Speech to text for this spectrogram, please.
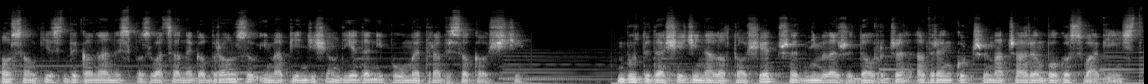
Posąg jest wykonany z pozłacanego brązu i ma 51,5 metra wysokości. Budda siedzi na lotosie, przed nim leży Dorje, a w ręku trzyma czarę błogosławieństw.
